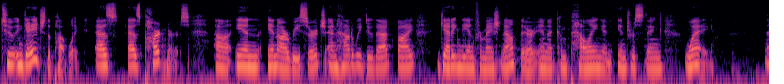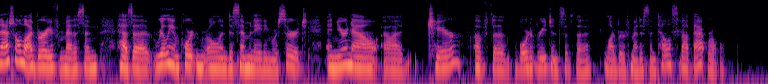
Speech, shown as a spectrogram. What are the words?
to engage the public as as partners uh, in in our research, and how do we do that by getting the information out there in a compelling and interesting way. The National Library of Medicine has a really important role in disseminating research, and you're now uh, chair of the Board of Regents of the Library of Medicine. Tell us about that role.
